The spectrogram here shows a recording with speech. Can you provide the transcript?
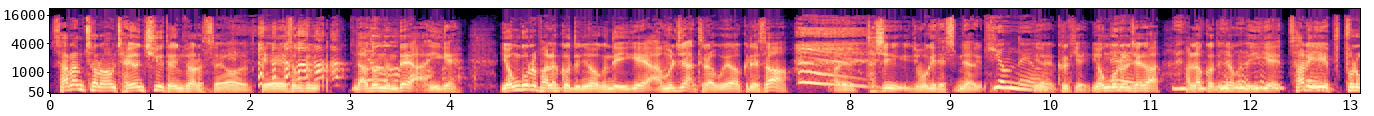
사람처럼 자연 치유되는 줄 알았어요. 계속 좀 놔뒀는데 아 이게 연고를 발랐거든요. 근데 이게 아물지 않더라고요. 그래서 어, 다시 이제 오게 됐습니다. 귀엽네요. 예, 그렇게 연고를 네. 제가 발랐거든요. 근데 이게 살이 네. 부풀어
